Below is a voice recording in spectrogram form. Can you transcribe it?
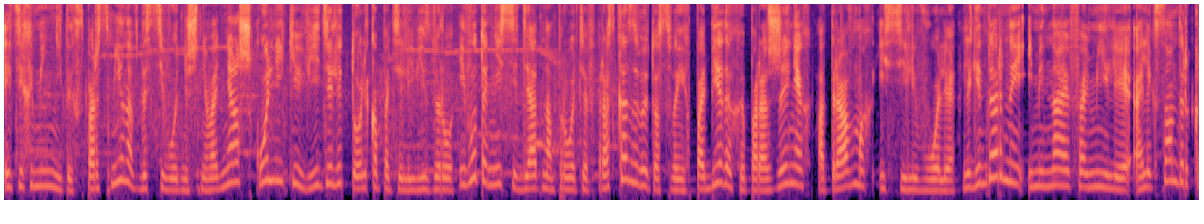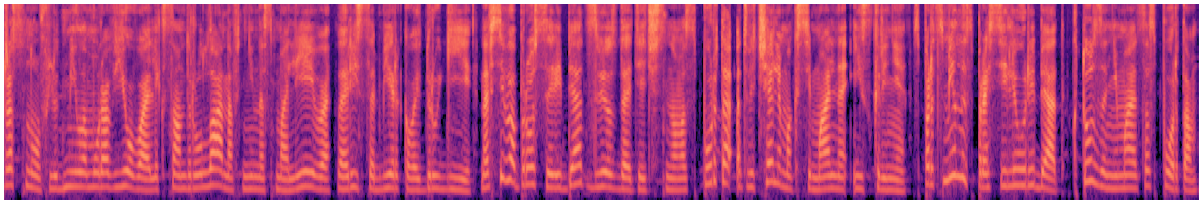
Этих именитых спортсменов до сегодняшнего дня школьники видели только по телевизору. И вот они сидят напротив, рассказывают о своих победах и поражениях, о травмах и силе воли. Легендарные имена и фамилии Александр Краснов, Людмила Муравьева, Александр Уланов, Нина Смолеева, Лариса Беркова и другие. На все вопросы ребят звезды отечественного спорта отвечали максимально искренне. Спортсмены спросили у ребят, кто занимается спортом.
